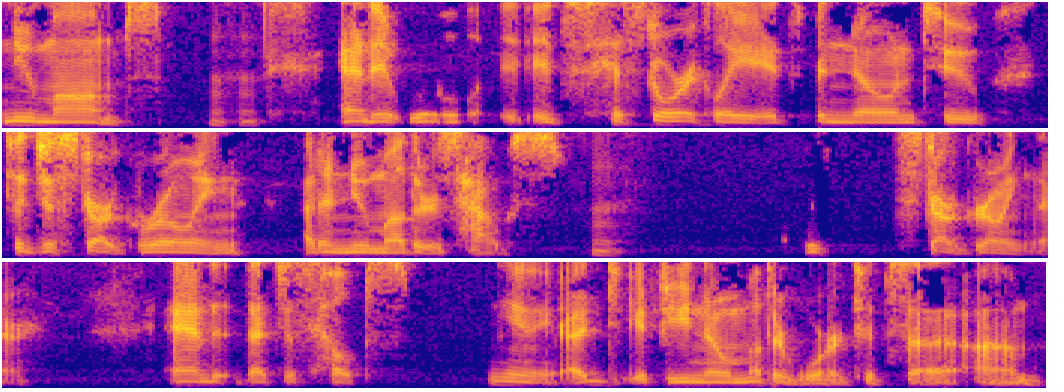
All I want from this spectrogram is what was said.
new moms. And it will it's historically it's been known to to just start growing at a new mother's house. Just start growing there. And that just helps you know, if you know motherwort it's a um,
